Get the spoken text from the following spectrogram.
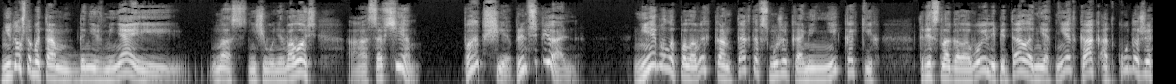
Не то чтобы там, да не в меня, и у нас ничего не рвалось, а совсем, вообще, принципиально. Не было половых контактов с мужиками никаких. Трясла головой, лепетала «нет-нет, как, откуда же,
